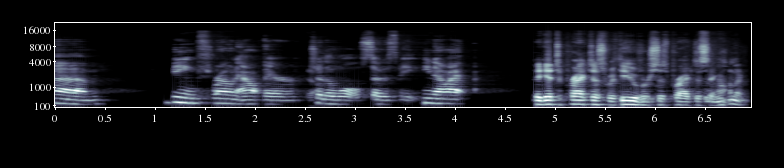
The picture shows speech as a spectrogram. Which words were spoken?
um, being thrown out there to the wolves, so to speak. You know, I They get to practice with you versus practicing on a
